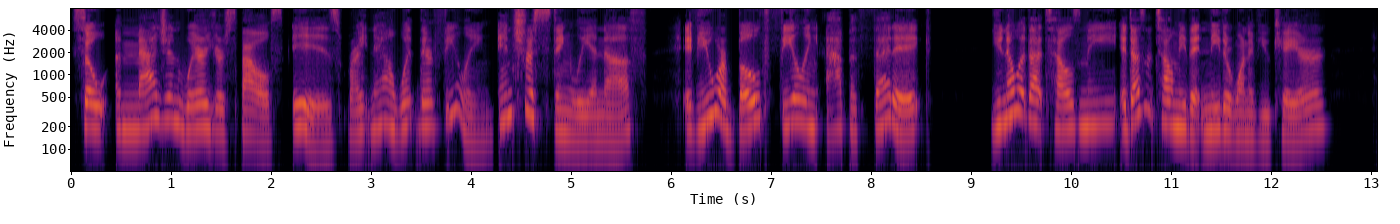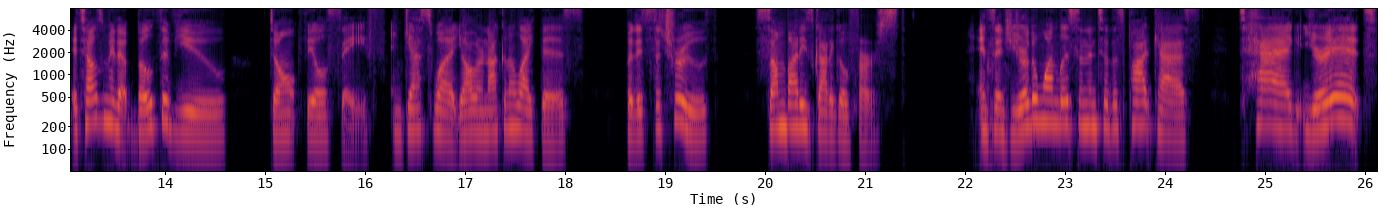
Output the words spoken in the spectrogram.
So imagine where your spouse is right now, what they're feeling. Interestingly enough, if you are both feeling apathetic, you know what that tells me? It doesn't tell me that neither one of you care. It tells me that both of you don't feel safe. And guess what? Y'all are not going to like this, but it's the truth. Somebody's got to go first. And since you're the one listening to this podcast, tag, you're it.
